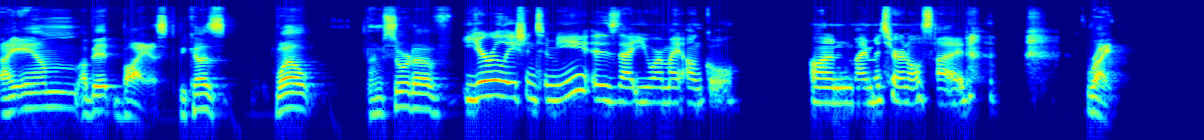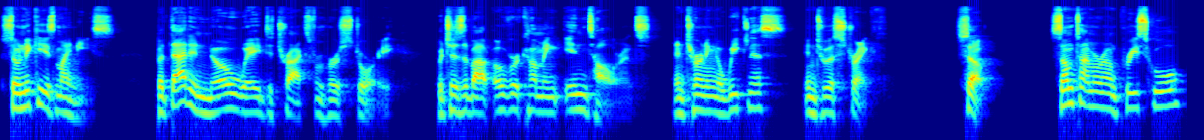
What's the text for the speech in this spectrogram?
I am a bit biased because, well, I'm sort of. Your relation to me is that you are my uncle on my maternal side. Right. So Nikki is my niece, but that in no way detracts from her story, which is about overcoming intolerance and turning a weakness into a strength. So, sometime around preschool,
